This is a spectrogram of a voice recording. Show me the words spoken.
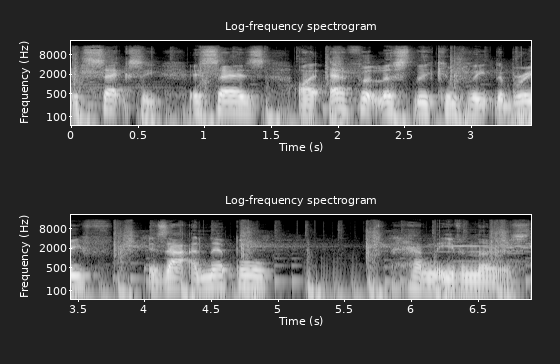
it's sexy. It says, I effortlessly complete the brief. Is that a nipple? I hadn't even noticed.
